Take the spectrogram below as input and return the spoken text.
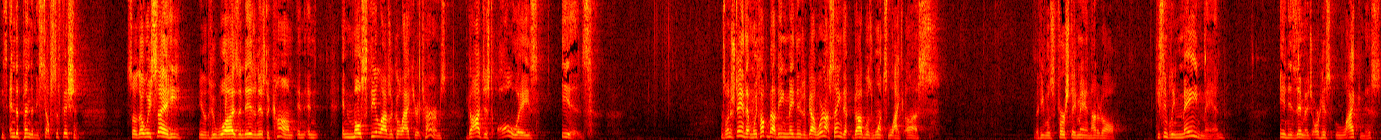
He's independent. He's self sufficient. So, though we say he, you know, who was and is and is to come, in, in, in most theological accurate terms, God just always is. And so understand that when we talk about being made in the image of God, we're not saying that God was once like us, that he was first a man, not at all. He simply made man in his image or his likeness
